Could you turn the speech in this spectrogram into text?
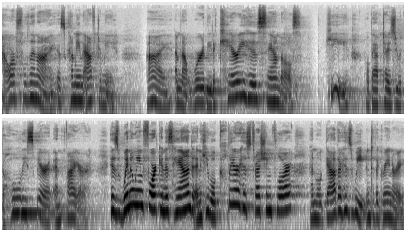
powerful than I is coming after me. I am not worthy to carry his sandals. He will baptize you with the Holy Spirit and fire. His winnowing fork in his hand, and he will clear his threshing floor and will gather his wheat into the granary.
